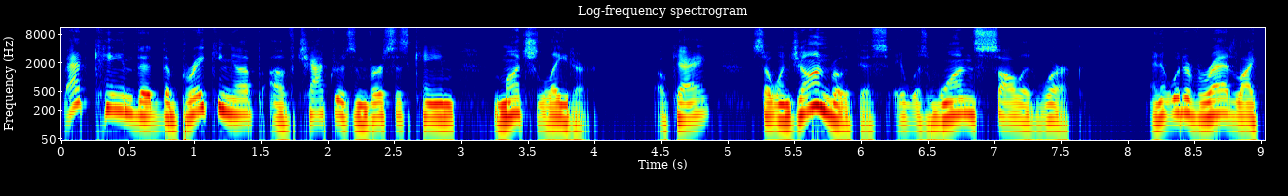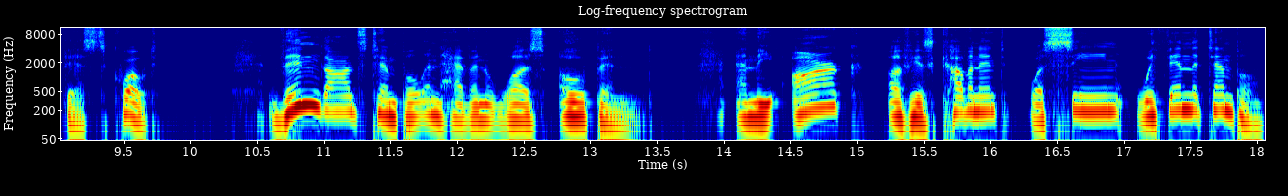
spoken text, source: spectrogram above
that came, the, the breaking up of chapters and verses came much later. Okay? So when John wrote this, it was one solid work. And it would have read like this quote, Then God's temple in heaven was opened, and the ark of his covenant was seen within the temple.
